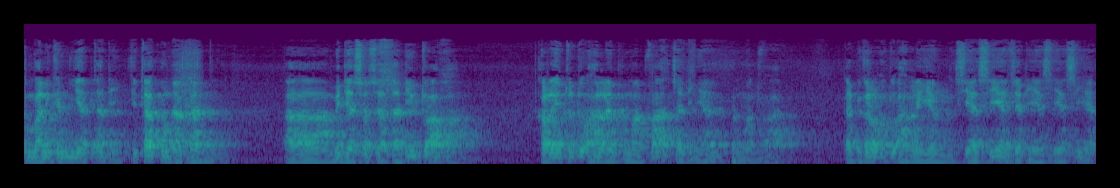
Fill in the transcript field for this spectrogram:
kembali ke niat tadi. Kita gunakan eh, media sosial tadi untuk apa? Kalau itu untuk hal yang bermanfaat, jadinya bermanfaat. Tapi kalau untuk hal yang sia-sia, jadinya sia-sia.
